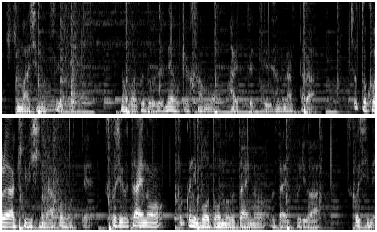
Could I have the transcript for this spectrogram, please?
引き回しもついて能楽堂でねお客さんも入ってっていうふうになったらちょっとこれは厳しいなと思って少し歌いの特に冒頭の歌いの歌いっぷりは少しね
